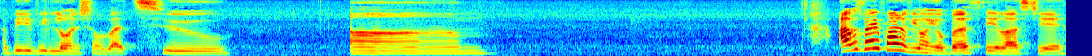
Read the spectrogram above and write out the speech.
Ability launch number two. Um I was very proud of you on your birthday last year.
